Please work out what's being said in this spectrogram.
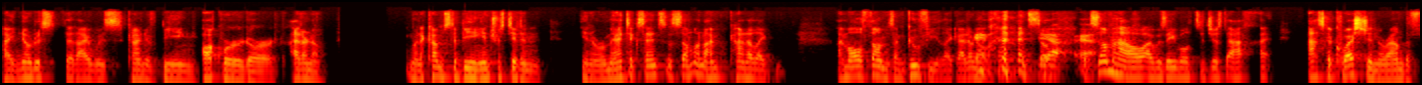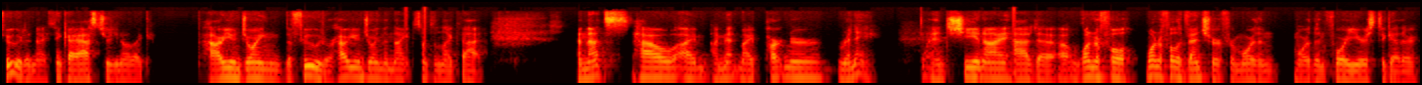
I noticed that I was kind of being awkward or I don't know. When it comes to being interested in in a romantic sense with someone, I'm kind of like I'm all thumbs. I'm goofy. Like I don't know. and so, yeah, yeah. but somehow I was able to just ask, ask a question around the food, and I think I asked her, you know, like, how are you enjoying the food, or how are you enjoying the night, something like that. And that's how I, I met my partner Renee, and she and I had a, a wonderful, wonderful adventure for more than more than four years together,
